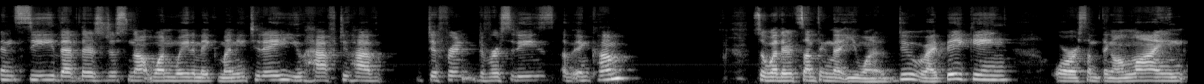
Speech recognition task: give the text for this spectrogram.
and see that there's just not one way to make money today, you have to have different diversities of income. So whether it's something that you want to do by baking or something online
